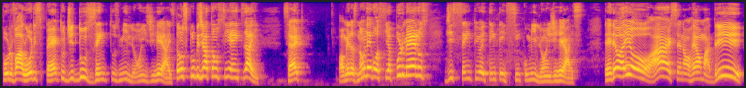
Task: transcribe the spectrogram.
por valores perto de 200 milhões de reais. Então os clubes já estão cientes aí, certo? Palmeiras não negocia por menos de 185 milhões de reais. Entendeu aí, o Arsenal, Real Madrid,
